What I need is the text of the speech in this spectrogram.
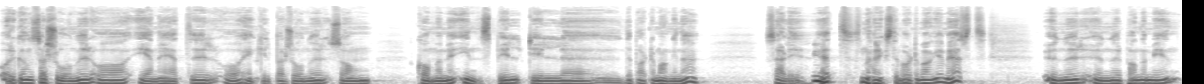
Organisasjoner og enheter og enkeltpersoner som kommer med innspill til eh, departementene, særlig ett, Næringsdepartementet mest, under, under pandemien,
